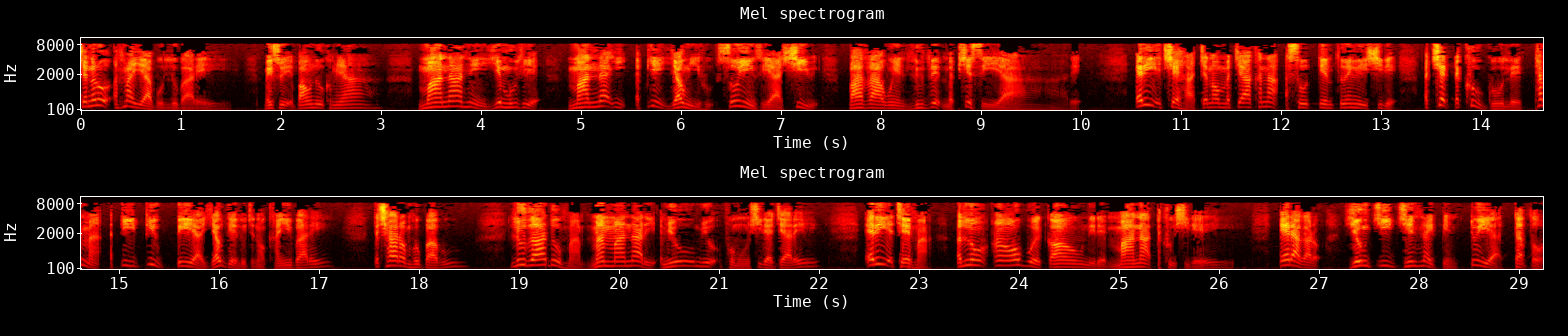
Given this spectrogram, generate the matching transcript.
ကျွန်တော်အမှတ်ရဖို့လိုပါတယ်မိတ်ဆွေအပေါင်းတို့ခမညာမာနနှင့်ရစ်မှုလျက်မာနဤအပြစ်ရောက်မည်ဟုစိုးရိမ်စရာရှိ၍ဘာသာဝင်လူသစ်မဖြစ်စေရတဲ့အဲ့ဒီအချက်ဟာကျွန်တော်မကြာခဏအဆိုတင်သွင်းလေးရှိတဲ့အချက်တစ်ခုကိုလေထပ်မံအတီးပြုတ်ပေးရရောက်တယ်လို့ကျွန်တော်ခံယူပါတယ်တခြားတော့မဟုတ်ပါဘူး လူသားတို့မှာမာမာနတွေအမျိုးမျိုးအဖုံဖုံရှိတတ်ကြတယ်အဲ့ဒီအချက်မှာအလွန်အံ့ဩဖွယ်ကောင်းနေတဲ့မာနတစ်ခုရှိတယ်အဲ့ဒါကတော့ယုံကြည်ခြင်း၌ပင်တွေ့ရတတ်သော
